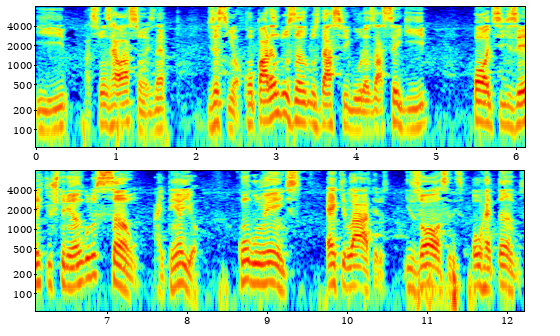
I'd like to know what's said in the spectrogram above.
e as suas relações, né? Diz assim, ó, comparando os ângulos das figuras a seguir, pode-se dizer que os triângulos são, aí tem aí, ó, congruentes, equiláteros, isósceles ou retângulos.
